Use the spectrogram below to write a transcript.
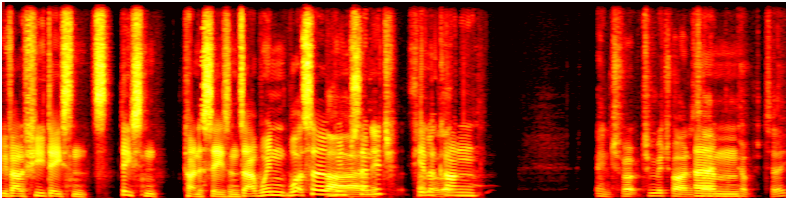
we've had a few decent decent kind of seasons. Our win what's our win Um, percentage? If you look look. on Interrupting me trying to take Um, a cup of tea.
